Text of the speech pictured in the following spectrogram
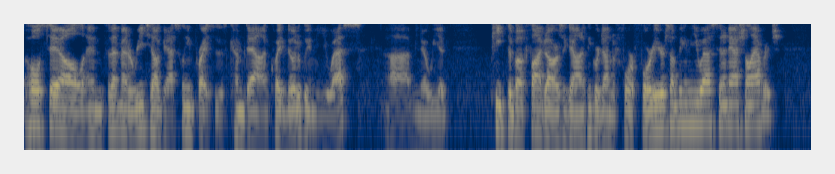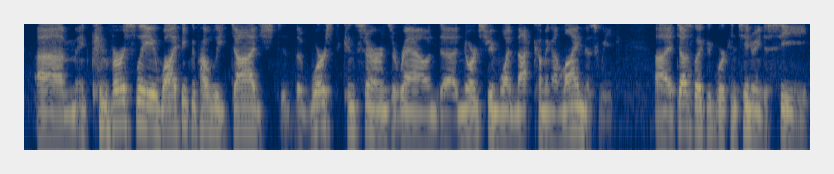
wholesale and, for that matter, retail gasoline prices come down quite notably in the U.S. Um, you know, we had peaked above five dollars a gallon. I think we're down to 4.40 or something in the U.S. in a national average. Um, and conversely, while I think we probably dodged the worst concerns around uh, Nord Stream one not coming online this week, uh, it does look like we're continuing to see,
